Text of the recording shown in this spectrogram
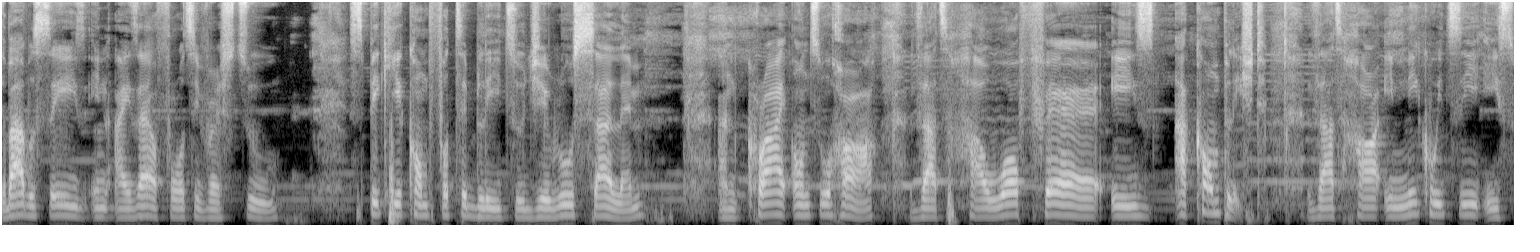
The Bible says in Isaiah 40, verse 2 Speak ye comfortably to Jerusalem and cry unto her that her warfare is accomplished, that her iniquity is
